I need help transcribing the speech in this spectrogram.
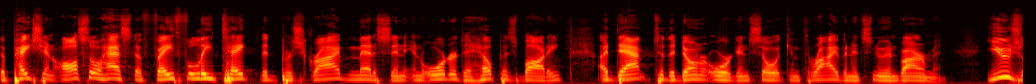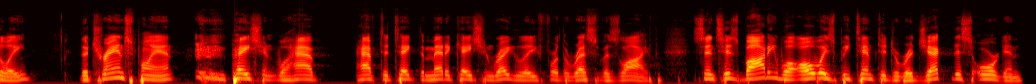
The patient also has to faithfully take the prescribed medicine in order to help his body adapt to the donor organ so it can thrive in its new environment. Usually, the transplant patient will have have to take the medication regularly for the rest of his life. Since his body will always be tempted to reject this organ,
